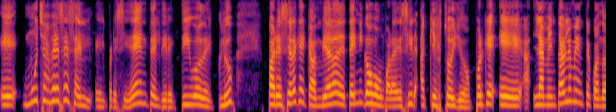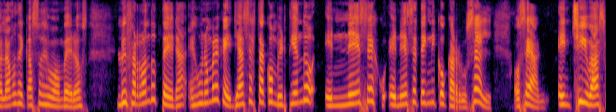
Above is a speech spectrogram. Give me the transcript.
eh, muchas veces el, el, presidente, el directivo del club, pareciera que cambiara de técnico como para decir, aquí estoy yo. Porque eh, lamentablemente cuando hablamos de casos de bomberos, Luis Fernando Tena es un hombre que ya se está convirtiendo en ese, en ese técnico carrusel. O sea, en Chivas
